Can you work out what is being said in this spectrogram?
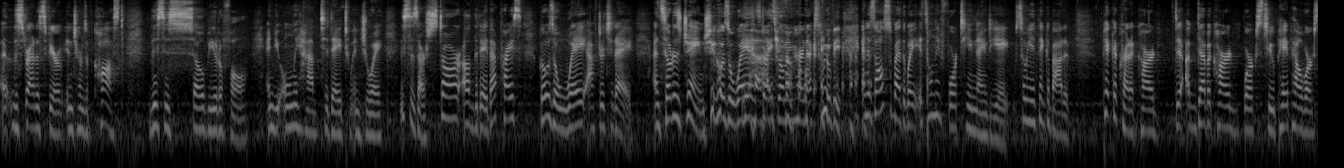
uh, the stratosphere in terms of cost. This is so beautiful. And you only have today to enjoy. This is our star of the day. That price goes away after today. And so does Jane. She goes away and starts filming her next movie. And it's also, by the way, it's only $14.98. So when you think about it, pick a credit card. De- a debit card works too. PayPal works.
